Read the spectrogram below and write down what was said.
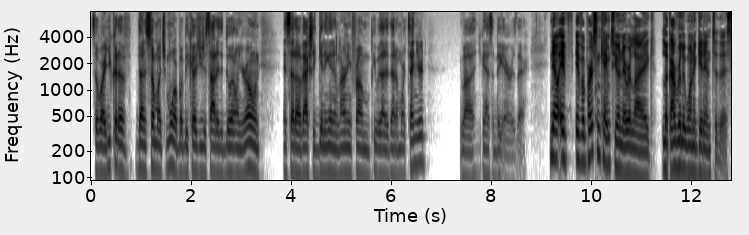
So where you could have done so much more, but because you decided to do it on your own instead of actually getting in and learning from people that are, that are more tenured, you, uh, you can have some big errors there. Now, if if a person came to you and they were like, "Look, I really want to get into this,"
